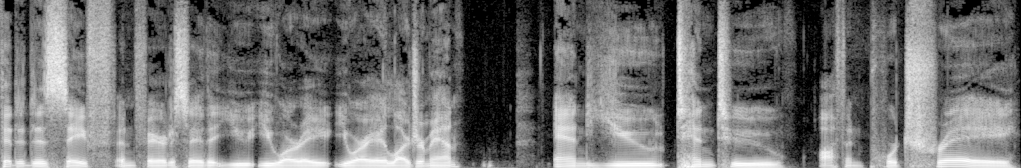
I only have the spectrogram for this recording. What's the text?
that it is safe and fair to say that you you are a you are a larger man, and you tend to often portray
